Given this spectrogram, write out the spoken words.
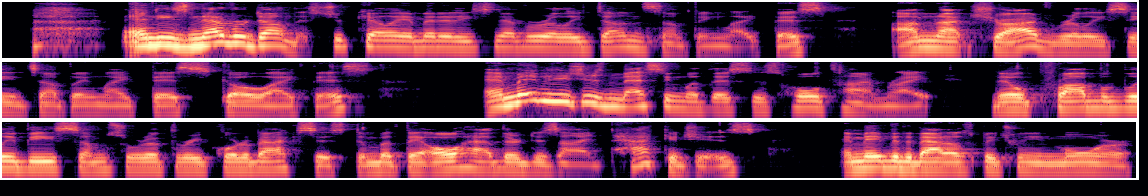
and he's never done this. Chip Kelly admitted he's never really done something like this. I'm not sure I've really seen something like this go like this. And maybe he's just messing with this this whole time, right? There'll probably be some sort of three quarterback system, but they all have their design packages. And maybe the battles between Moore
